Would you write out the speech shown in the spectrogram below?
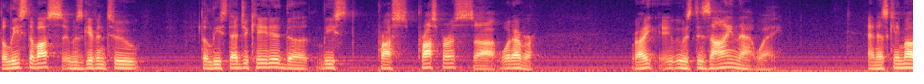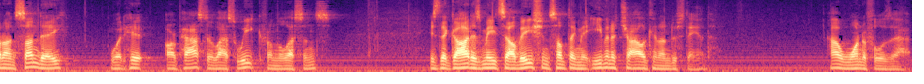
the least of us, it was given to the least educated, the least pros- prosperous, uh, whatever. Right? It was designed that way. And as came out on Sunday, what hit our pastor last week from the lessons is that God has made salvation something that even a child can understand. How wonderful is that?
